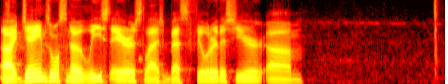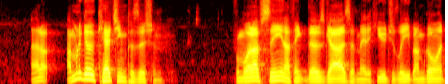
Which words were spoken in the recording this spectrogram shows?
All right, James wants to know least errors slash best fielder this year. Um, I don't. I'm going to go catching position. From what I've seen, I think those guys have made a huge leap. I'm going,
